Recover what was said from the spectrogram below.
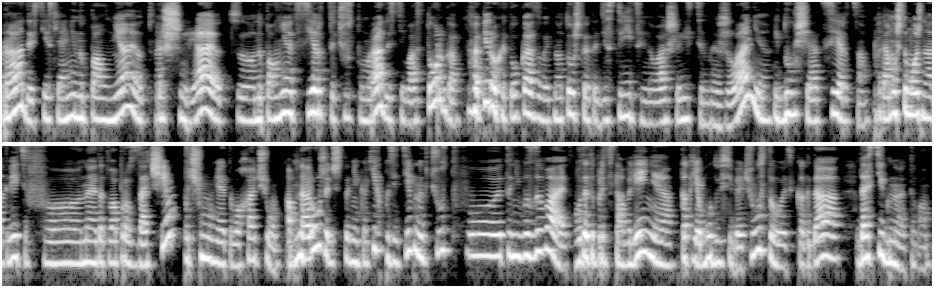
радость, если они наполняют, расширяют, э, наполняют сердце чувством радости, восторга, во-первых, это указывает на то, что это действительно ваше истинное желание, идущее от сердца. Потому что можно, ответив э, на этот вопрос «зачем?», почему я этого хочу, обнаружить, что никаких позитивных чувств э, это не вызывает. Вот это представление, как я буду себя чувствовать, когда достигну этого.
